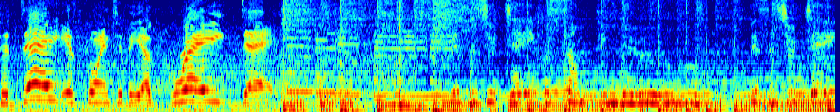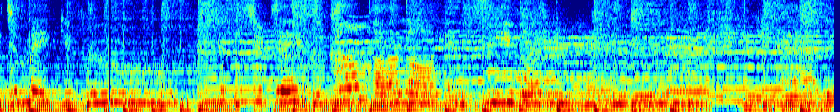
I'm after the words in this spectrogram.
Today is going to be a great day. This is your day for something new. This is your day to make it through. This is your day, so come along and see what you can do. You can have it,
